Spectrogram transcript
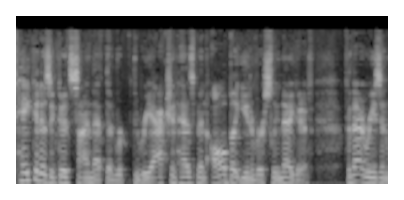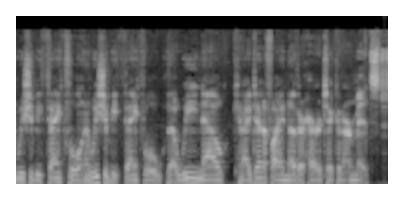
take it as a good sign that the, re- the reaction has been all but universally negative. For that reason, we should be thankful, and we should be thankful that we now can identify another heretic in our midst.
